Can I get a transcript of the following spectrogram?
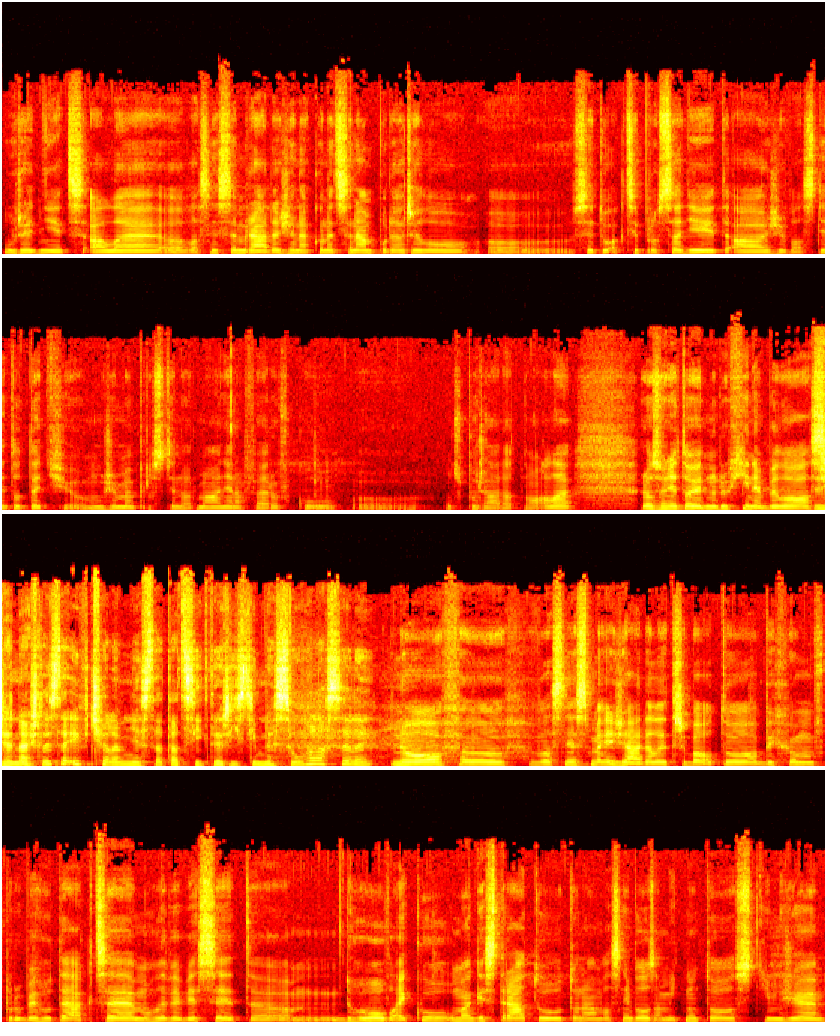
úřednic, ale vlastně jsem ráda, že nakonec se nám podařilo si tu akci prosadit a že vlastně to teď můžeme prostě normálně na férovku uspořádat, no, ale rozhodně to jednoduchý nebylo. Asi... Že našli se i v čele města tací, kteří s tím nesouhlasili? No, vlastně jsme i žádali třeba o to, abychom v průběhu té akce mohli vyvěsit ehm, duhovou vlajku u magistrátu, to nám vlastně bylo zamítnuto s tím, že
